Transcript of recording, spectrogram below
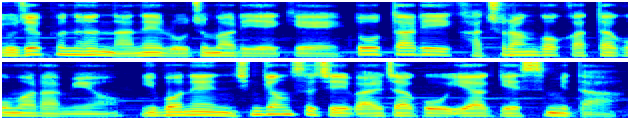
요제프는 아내 로즈마리에게 또 딸이 가출한 것 같다고 말하며 이번엔 신경 쓰지 말자고 이야기했습니다.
